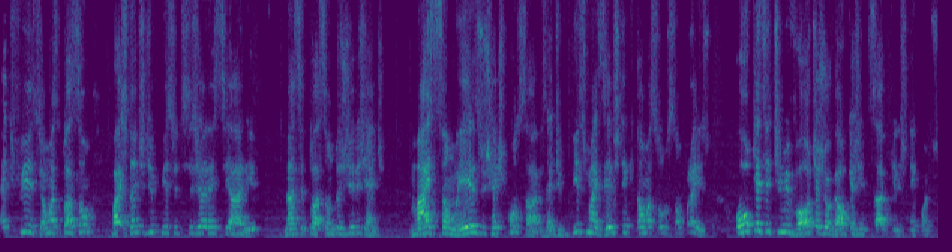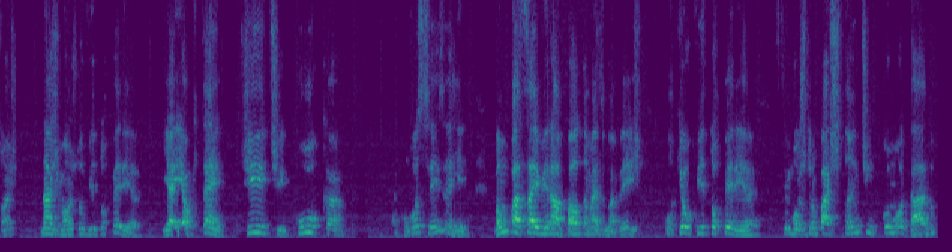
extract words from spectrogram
É difícil, é uma situação bastante difícil de se gerenciar ali na situação dos dirigentes. Mas são eles os responsáveis. É difícil, mas eles têm que dar uma solução para isso. Ou que esse time volte a jogar o que a gente sabe que eles têm condições nas mãos do Vitor Pereira. E aí é o que tem. Tite, Cuca, é com vocês aí. Vamos passar e virar a pauta mais uma vez, porque o Vitor Pereira se mostrou bastante incomodado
